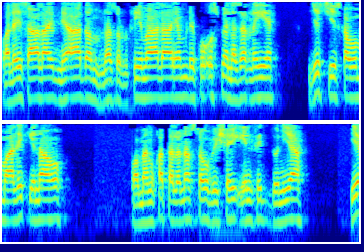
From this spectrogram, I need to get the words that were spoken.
ابن آدم نظر فیما لا اس میں نظر نہیں ہے۔ جس چیز کا وہ مالک ہی نہ ہو۔ ومن قتل نفسه یہ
